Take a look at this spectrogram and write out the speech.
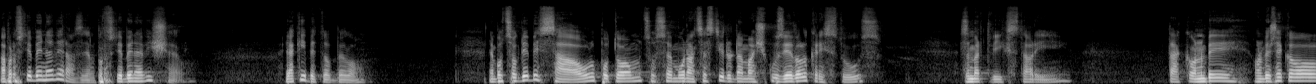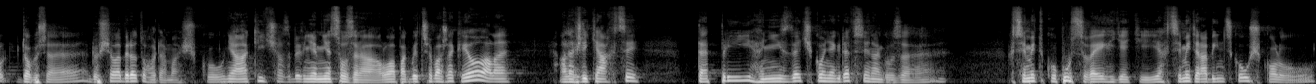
a prostě by nevyrazil, prostě by nevyšel. Jaký by to bylo? Nebo co kdyby Saul po tom, co se mu na cestě do Damašku zjevil Kristus, z mrtvých stalý, tak on by, on by řekl, dobře, došel by do toho Damašku, nějaký čas by v něm něco zrálo a pak by třeba řekl, jo, ale, ale vždyť já chci teplý hnízdečko někde v synagoze, chci mít kupu svých dětí, já chci mít rabínskou školu,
